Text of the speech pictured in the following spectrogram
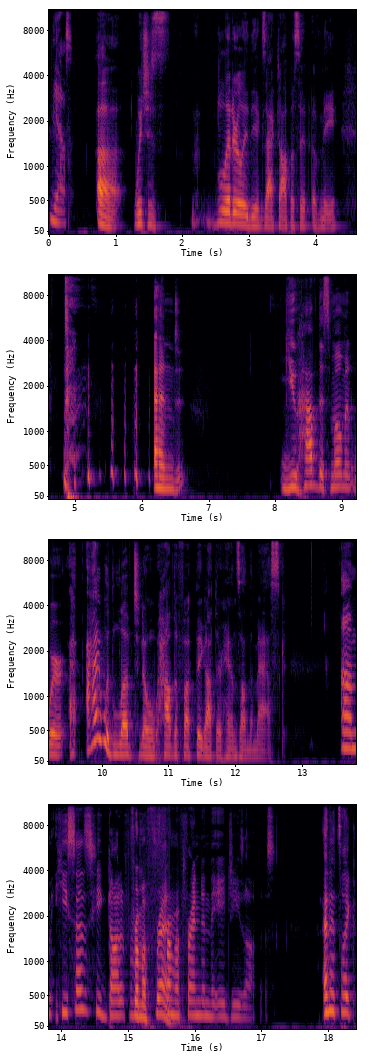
Yes. uh, which is literally the exact opposite of me. and you have this moment where I, would love to know how the fuck they got their hands on the mask. Um, he says he got it from, From a friend. From a friend in the AG's office. And it's like,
